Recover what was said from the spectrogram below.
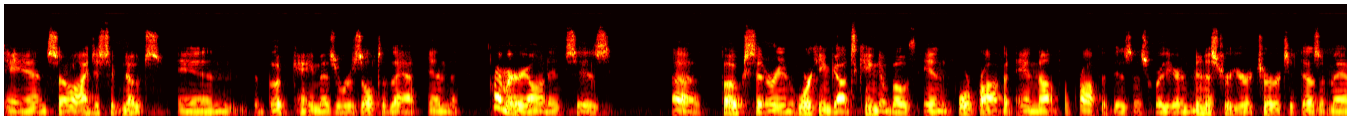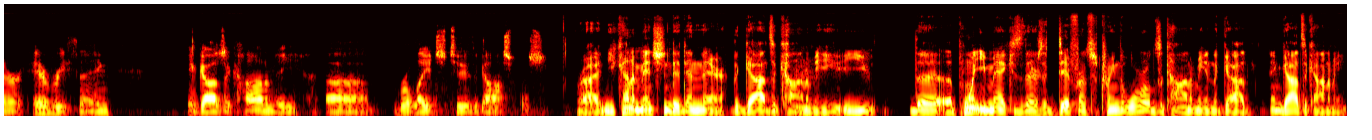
And so I just took notes, and the book came as a result of that. And the primary audience is uh, folks that are in working God's kingdom, both in for profit and not for profit business, whether you're in ministry or a church, it doesn't matter. Everything in God's economy uh, relates to the Gospels. Right. And you kind of mentioned it in there, the God's economy. You, you the a point you make is there's a difference between the world's economy and the God and God's economy.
